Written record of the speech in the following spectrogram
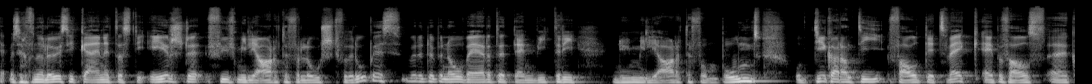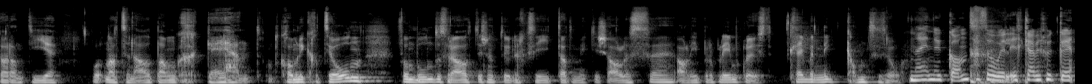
hat man sich auf eine Lösung geeinigt, dass die ersten 5 Milliarden Verlust von der UBS würden übernommen werden, dann weitere 9 Milliarden vom Bund. Und die Garantie fällt jetzt weg, ebenfalls äh, Garantien die die Nationalbank gegeben haben. Und die Kommunikation vom Bundesrat ist natürlich gewesen, damit ist alles, äh, alle Probleme gelöst. Das haben wir nicht ganz so. Nein, nicht ganz so, weil ich glaube, ich würde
